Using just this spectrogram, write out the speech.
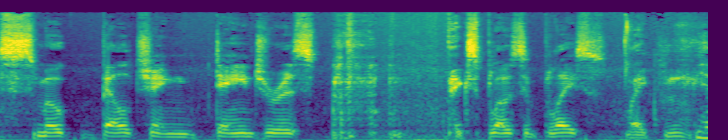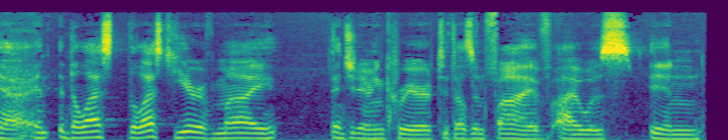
smoke belching, dangerous, explosive place. Like, mm. Yeah, and in the last the last year of my engineering career, 2005, I was in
